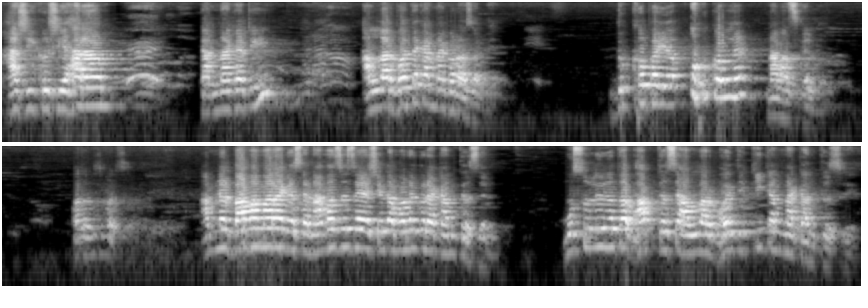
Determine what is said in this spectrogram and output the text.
হাসি খুশি হারাম। কান্নাকাটি আল্লাহর ভয়তে কান্না করা যাবে। দুঃখ পাইয়া উহ করলেন নামাজ গেল। কথা বুঝতে পারছেন? আপনার বাবা মারা গেছে, নামাজে যায় সেটা মনে করে কানতেছেন মুসল্লিরা ভাবতেছে আল্লাহর ভয়তে কি কান্না কানতেছে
